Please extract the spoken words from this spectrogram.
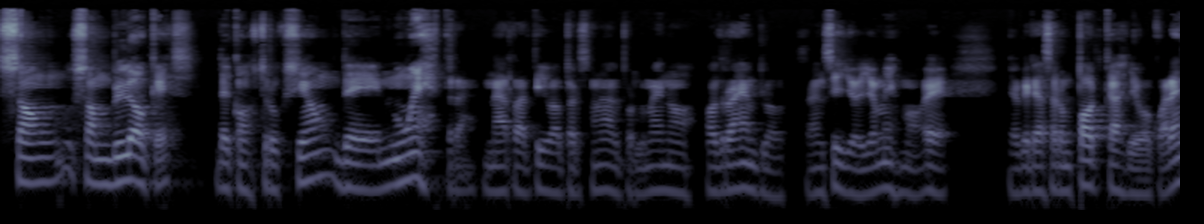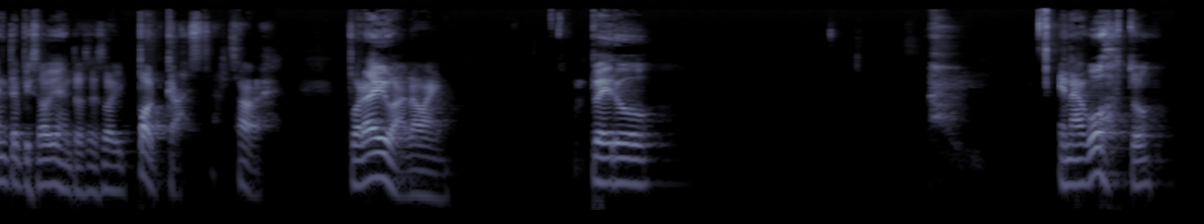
son, son bloques de construcción de nuestra narrativa personal, por lo menos otro ejemplo sencillo, yo mismo, eh, yo quería hacer un podcast, llevo 40 episodios, entonces soy podcaster, ¿sabes? Por ahí va la vaina. Pero en agosto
